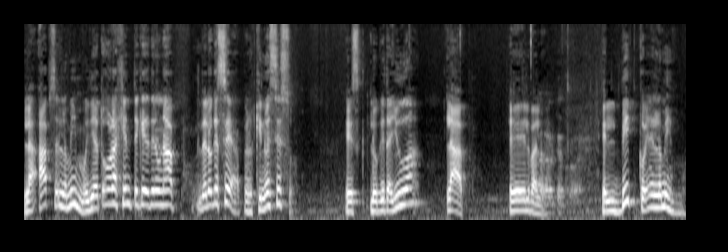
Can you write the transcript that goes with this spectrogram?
Las apps es lo mismo. Hoy día toda la gente quiere tener una app, de lo que sea, pero es que no es eso. Es lo que te ayuda la app, el valor. El Bitcoin es lo mismo.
